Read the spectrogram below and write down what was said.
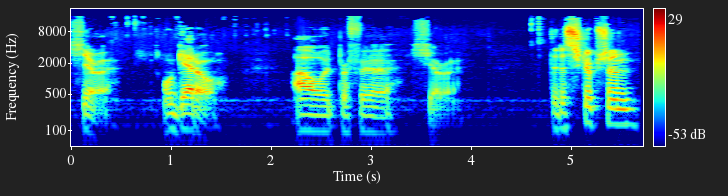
Hero or Ghetto. I would prefer Hero. The description,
